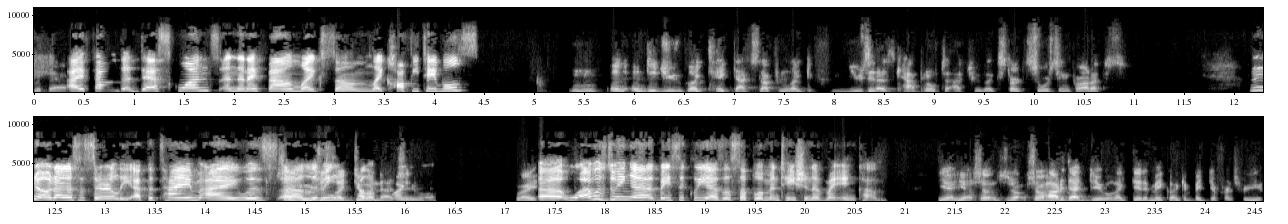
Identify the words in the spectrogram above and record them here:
with that? I found a desk once, and then I found like some like coffee tables. hmm And and did you like take that stuff and like use it as capital to actually like start sourcing products? No, not necessarily. At the time, I was So uh, were just living in like doing that California. too, right? Uh, well, I was doing it basically as a supplementation of my income. Yeah, yeah. So so so how did that do? Like, did it make like a big difference for you?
